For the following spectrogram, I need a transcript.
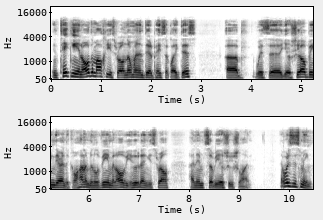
in taking in all the Malchi Yisrael, no one did a Pesach like this, uh, with uh, Yoshio being there and the Kohanim and Levim and all of Yehuda and Yisrael, Hanim Tzav Yoshu Shalom. Now, what does this mean?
